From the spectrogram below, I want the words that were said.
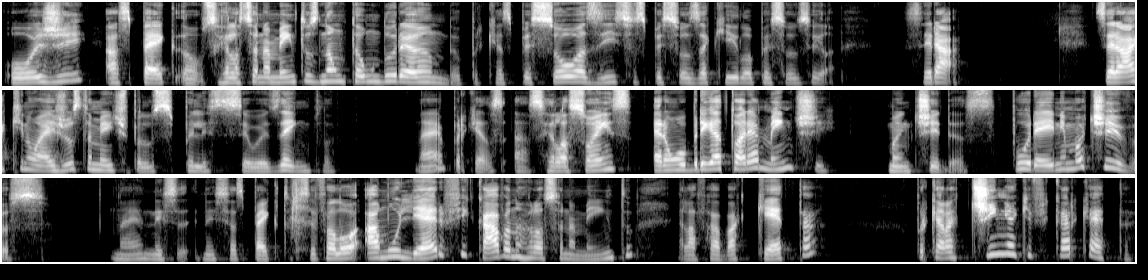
Hoje, aspecto, os relacionamentos não estão durando, porque as pessoas isso, as pessoas aquilo, as pessoas sei lá. Será? Será que não é justamente pelo, pelo seu exemplo? Né? Porque as, as relações eram obrigatoriamente mantidas por N motivos. Né? Nesse, nesse aspecto que você falou, a mulher ficava no relacionamento, ela ficava quieta, porque ela tinha que ficar quieta.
